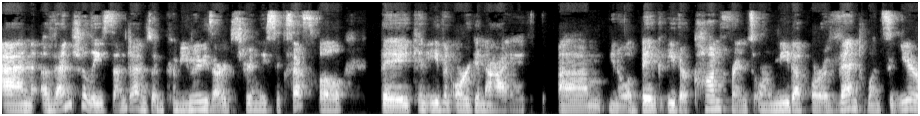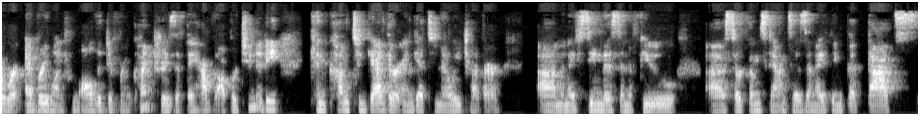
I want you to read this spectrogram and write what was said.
And eventually, sometimes when communities are extremely successful, they can even organize, um, you know, a big either conference or meetup or event once a year where everyone from all the different countries, if they have the opportunity, can come together and get to know each other. Um, and I've seen this in a few uh, circumstances, and I think that that's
